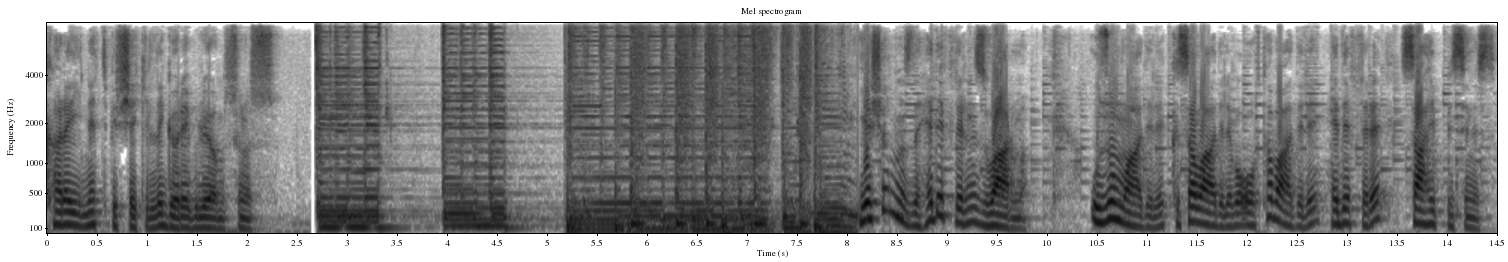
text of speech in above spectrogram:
karayı net bir şekilde görebiliyor musunuz? Yaşamınızda hedefleriniz var mı? Uzun vadeli, kısa vadeli ve orta vadeli hedeflere sahip misiniz?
